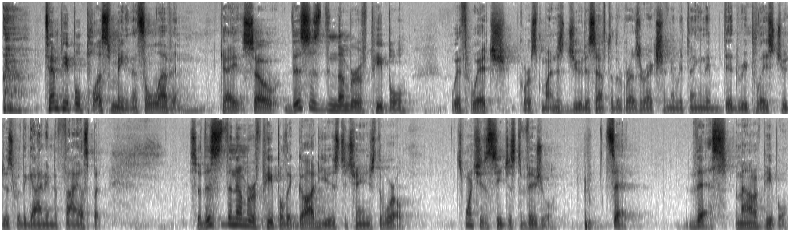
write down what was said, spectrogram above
ten people plus me. That's eleven. Okay, so this is the number of people with which, of course, minus Judas after the resurrection and everything, and they did replace Judas with a guy named Matthias. But so this is the number of people that God used to change the world. I just want you to see just a visual. That's it. This amount of people,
